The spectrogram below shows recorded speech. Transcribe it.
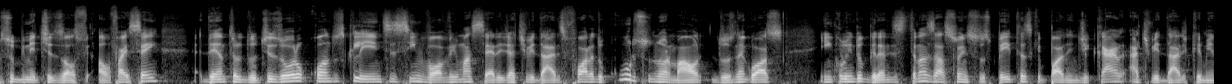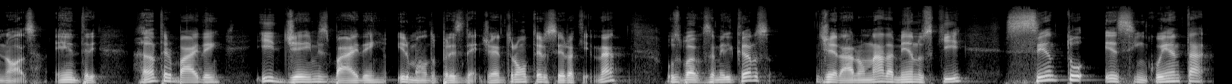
submetidos ao, ao FICEN dentro do Tesouro quando os clientes se envolvem em uma série de atividades fora do curso normal dos negócios, incluindo grandes transações suspeitas que podem indicar atividade criminosa entre Hunter Biden e James Biden, irmão do presidente. Já entrou um terceiro aqui, né? Os bancos americanos geraram nada menos que 150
